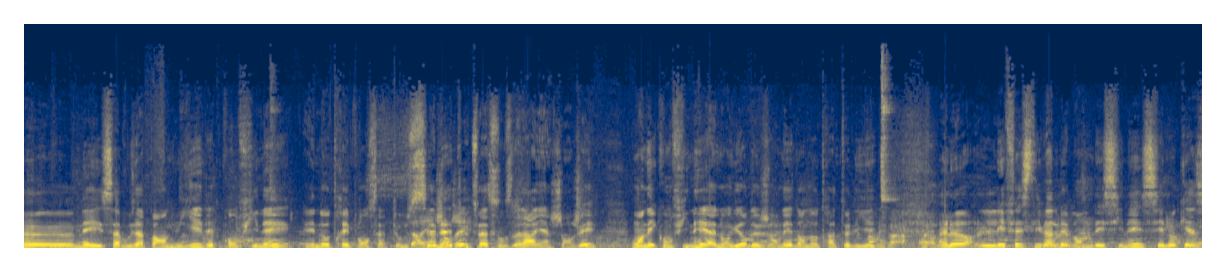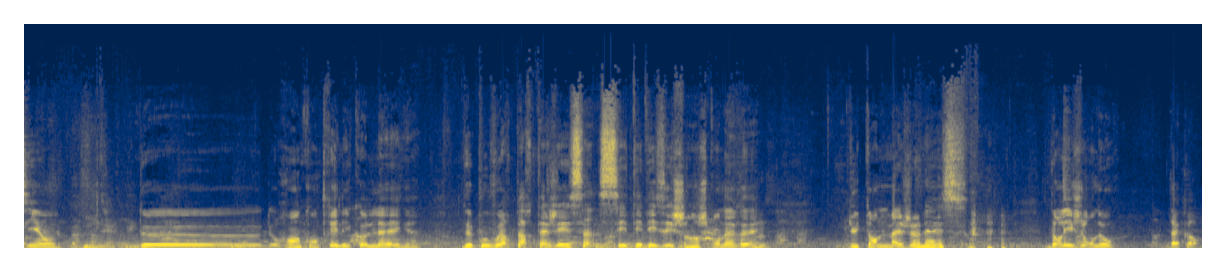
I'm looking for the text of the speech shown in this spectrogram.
Euh, mais ça vous a pas ennuyé d'être confiné Et notre réponse à tous, c'est de toute façon, ça n'a rien changé. On est confiné à longueur de journée dans notre atelier. Alors, les festivals de bande dessinée, c'est l'occasion de, de rencontrer les collègues, de pouvoir partager. Ça, C'était des échanges qu'on avait du temps de ma jeunesse dans les journaux D'accord.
